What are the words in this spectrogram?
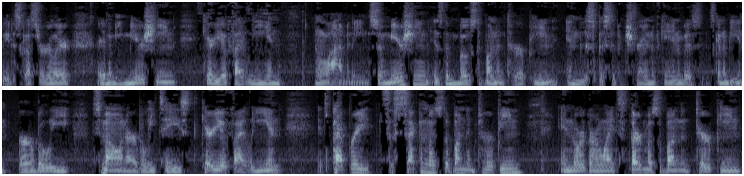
we discussed earlier, are going to be myrcene, caryophyllene, and limonene. So myrcene is the most abundant terpene in this specific strain of cannabis. It's going to be an herbally smell and herbally taste. Caryophyllene, it's peppery. It's the second most abundant terpene in Northern Lights. Third most abundant terpene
